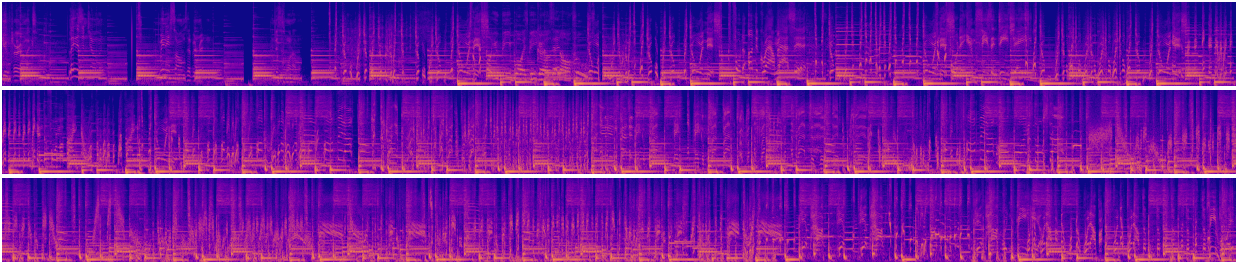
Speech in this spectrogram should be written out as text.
Thank you very much. Ladies and gentlemen, many songs have been written. And this is one of them. Doing this. So you B-boys, B-girls, and all crews. Doing, doing this. For the underground masses. hop, hip hop wouldn't be here without without without the the the, the, the, the b boy.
